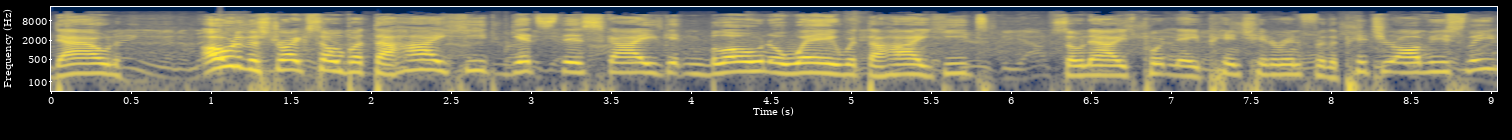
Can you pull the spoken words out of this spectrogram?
down out of the strike zone. But the high heat gets this guy. He's getting blown away with the high heat. So now he's putting a pinch hitter in for the pitcher, obviously.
